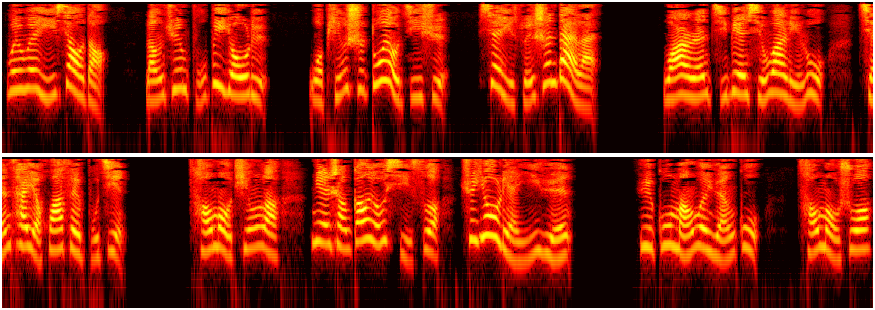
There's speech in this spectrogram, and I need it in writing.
微微一笑，道：“郎君不必忧虑，我平时多有积蓄，现已随身带来。我二人即便行万里路，钱财也花费不尽。”曹某听了，面上刚有喜色，却又脸疑云。玉姑忙问缘故，曹某说：“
